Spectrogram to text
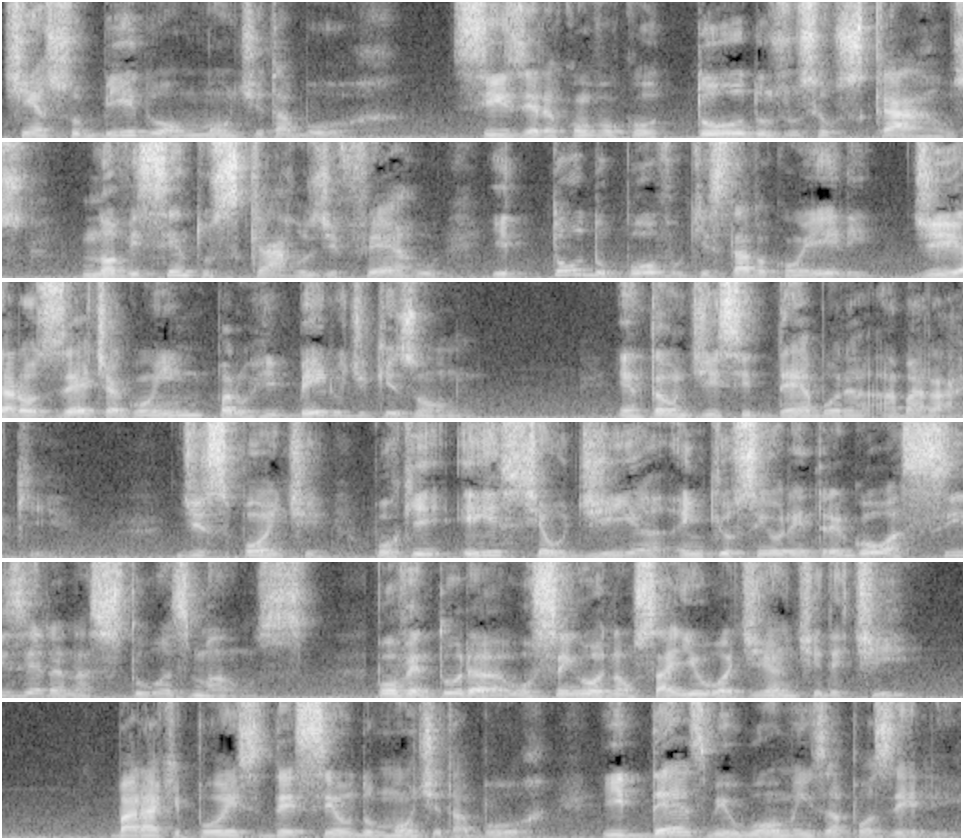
tinha subido ao monte Tabor. Císera convocou todos os seus carros, novecentos carros de ferro e todo o povo que estava com ele, de Arosete a Goim para o ribeiro de Quizon. Então disse Débora a Baraque: Dispõe-te, porque este é o dia em que o Senhor entregou a Císera nas tuas mãos. Porventura o Senhor não saiu adiante de ti? Baraque, pois, desceu do monte Tabor, e dez mil homens após ele.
